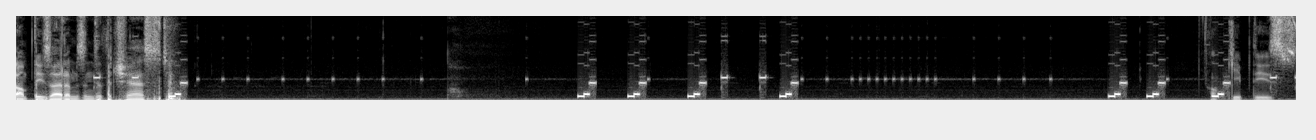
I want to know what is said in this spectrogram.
Dump these items into the chest. I'll keep these.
